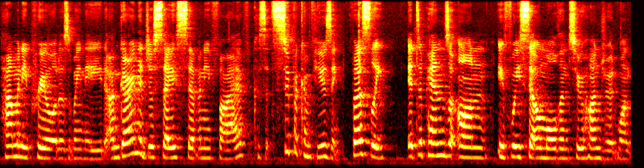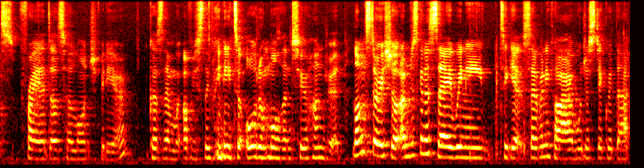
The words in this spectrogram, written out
how many pre-orders we need. I'm going to just say 75 because it's super confusing. Firstly, it depends on if we sell more than 200 once Freya does her launch video, because then obviously we need to order more than 200. Long story short, I'm just gonna say we need to get 75, we'll just stick with that,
